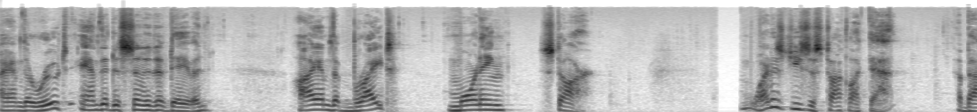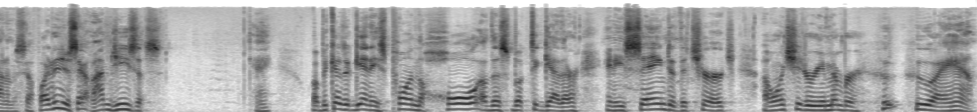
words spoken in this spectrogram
I am the root and the descendant of David. I am the bright morning star. Why does Jesus talk like that about himself? Why did he say, I'm Jesus? Okay. Well, because again, he's pulling the whole of this book together and he's saying to the church, I want you to remember who, who I am.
